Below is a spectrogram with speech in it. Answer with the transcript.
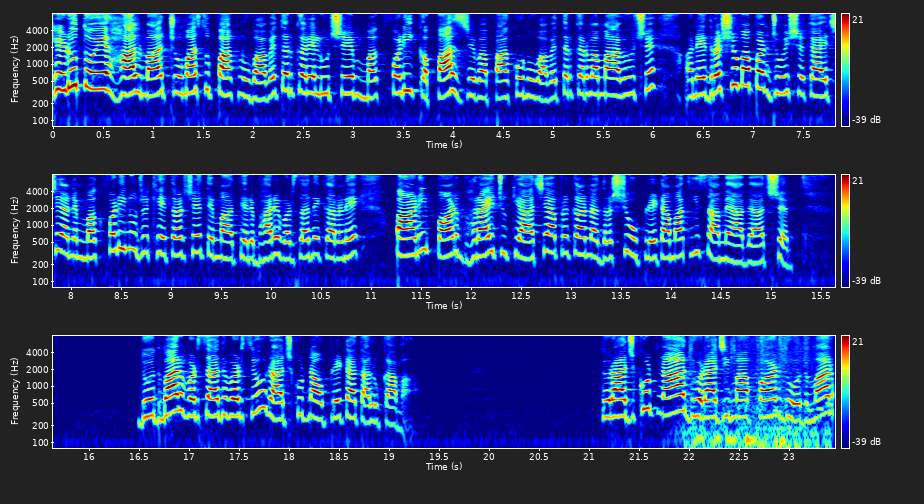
ખેડૂતોએ હાલમાં ચોમાસુ પાકનું વાવેતર કરેલું છે. મગફળી, કપાસ જેવા પાકોનું વાવેતર કરવામાં આવ્યું છે અને દ્રશ્યોમાં પણ જોઈ શકાય છે અને મગફળીનું જે ખેતર છે તેમાં અત્યારે ભારે વરસાદને કારણે પાણી પણ ભરાઈ ચૂક્યા છે. આ પ્રકારના દ્રશ્યો ઉપલેટામાંથી સામે આવ્યા છે. ધોધમાર વરસાદ વરસ્યો રાજકોટના ઉપલેટા તાલુકામાં. તો રાજકોટના ધોરાજીમાં પણ ધોધમાર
